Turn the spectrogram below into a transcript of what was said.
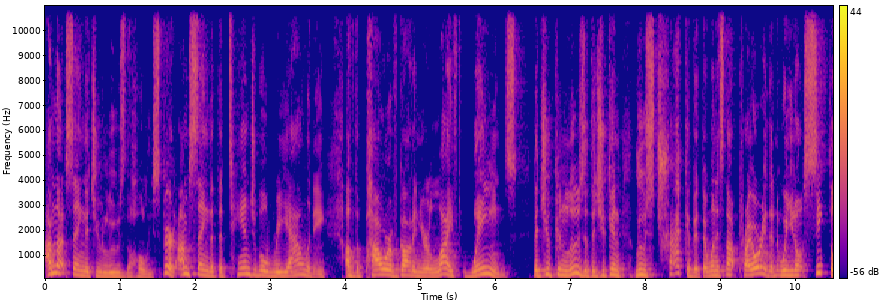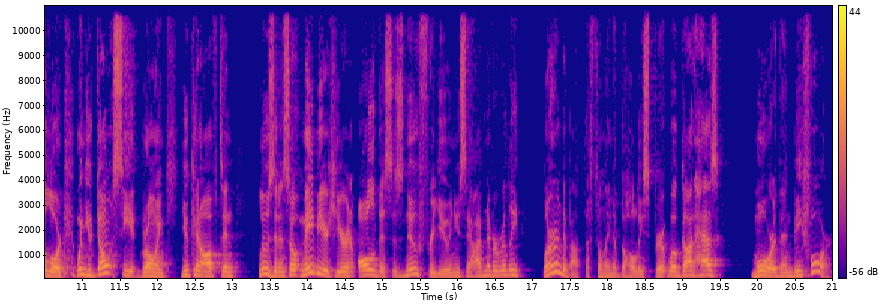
I'm not saying that you lose the Holy Spirit. I'm saying that the tangible reality of the power of God in your life wanes that you can lose it, that you can lose track of it, that when it's not priority, that when you don't seek the Lord, when you don't see it growing, you can often lose it. And so maybe you're here and all of this is new for you, and you say, I've never really learned about the filling of the Holy Spirit. Well, God has more than before.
